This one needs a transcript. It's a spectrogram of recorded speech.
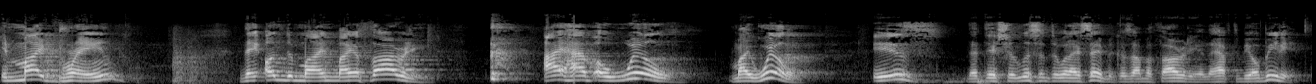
In my brain, they undermine my authority. I have a will. My will is that they should listen to what I say because I'm authority and they have to be obedient.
